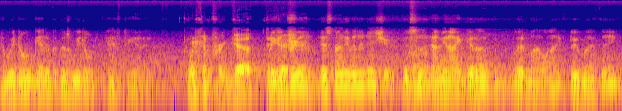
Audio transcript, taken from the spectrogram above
And we don't get it because we don't have to get it. We can forget the We can issue. forget. It's not even an issue. It's not, I mean, I get up and live my life, do my thing.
